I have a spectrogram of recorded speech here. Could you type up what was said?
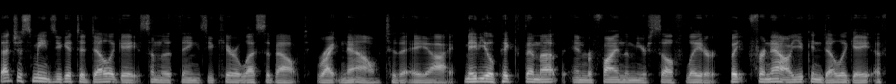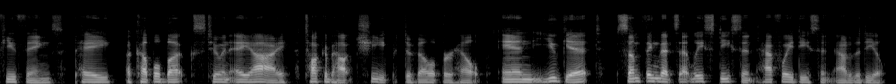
that just means you get to delegate some of the things you care less about right now to the AI. Maybe you'll pick them up and refine them yourself later. But for now, you can delegate a few things, pay a couple bucks to an AI, talk about cheap developer help, and you get something that's at least decent, halfway decent out of the deal.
